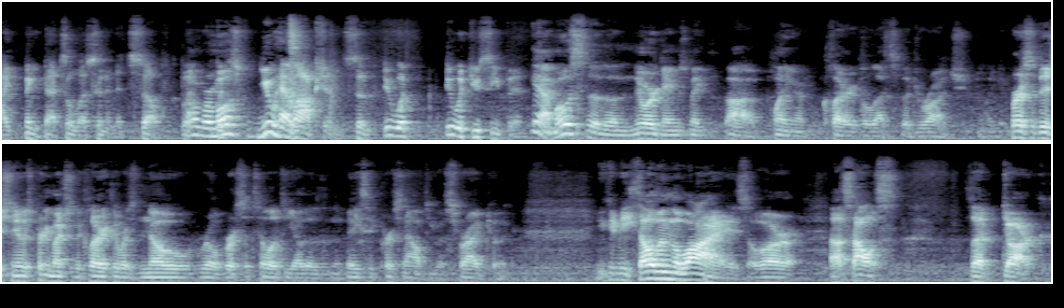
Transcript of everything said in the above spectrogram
I think that's a lesson in itself. But, Well, we're but most- you have options, so do what do what you see fit. yeah, most of the newer games make uh, playing a cleric less of a drudge. Like first edition, it was pretty much the cleric. There was no real versatility other than the basic personality you ascribe to it. You could be Selden the Wise or uh, Salus the dark,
